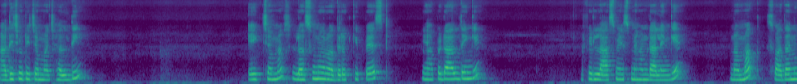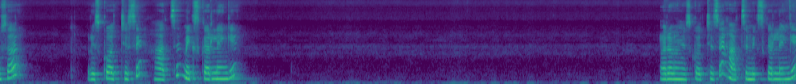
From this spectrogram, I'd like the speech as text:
आधी छोटी चम्मच हल्दी एक चम्मच लहसुन और अदरक की पेस्ट यहाँ पे डाल देंगे। और फिर लास्ट में इसमें हम डालेंगे नमक स्वादानुसार और इसको अच्छे से हाथ से मिक्स कर लेंगे। और अब हम इसको अच्छे से हाथ से मिक्स कर लेंगे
